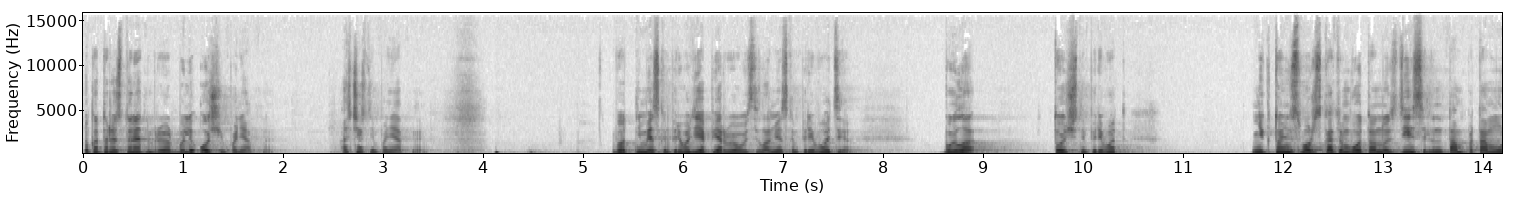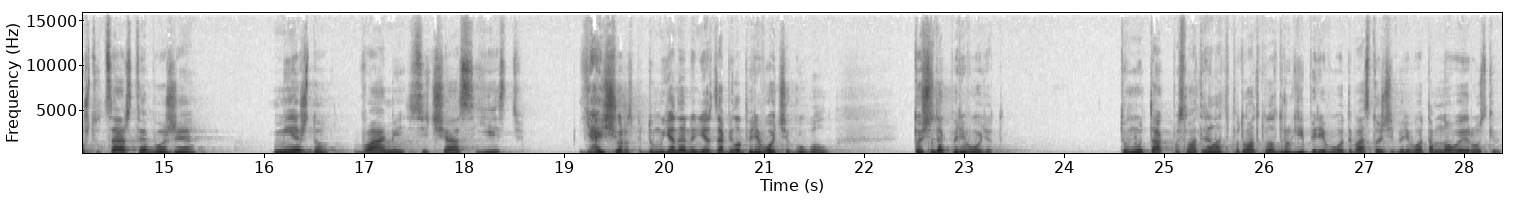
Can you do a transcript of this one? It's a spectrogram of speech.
Ну, которые сто лет, например, были очень понятны, а сейчас непонятны. Вот в немецком переводе, я первый его взяла, в немецком переводе было точный перевод – Никто не сможет сказать вам, вот оно здесь или там, потому что Царствие Божие между вами сейчас есть. Я еще раз думаю, я, наверное, нет, забила переводчик Google. Точно так переводят. Думаю, так, посмотрела, потом открыла другие переводы. Восточный перевод, там новые русские.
